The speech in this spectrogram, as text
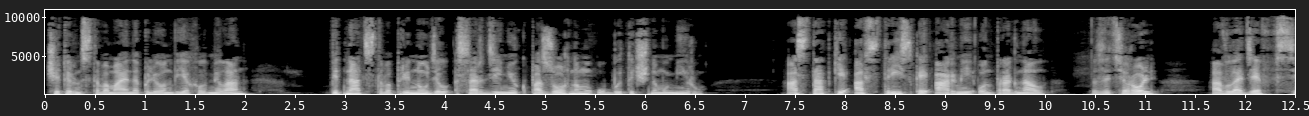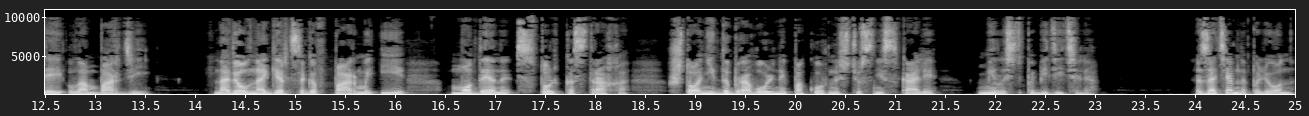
14 мая Наполеон въехал в Милан, 15-го принудил Сардинию к позорному убыточному миру. Остатки австрийской армии он прогнал за Тироль, овладев всей Ломбардией, навел на герцогов Пармы и Модены столько страха, что они добровольной покорностью снискали милость победителя. Затем Наполеон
